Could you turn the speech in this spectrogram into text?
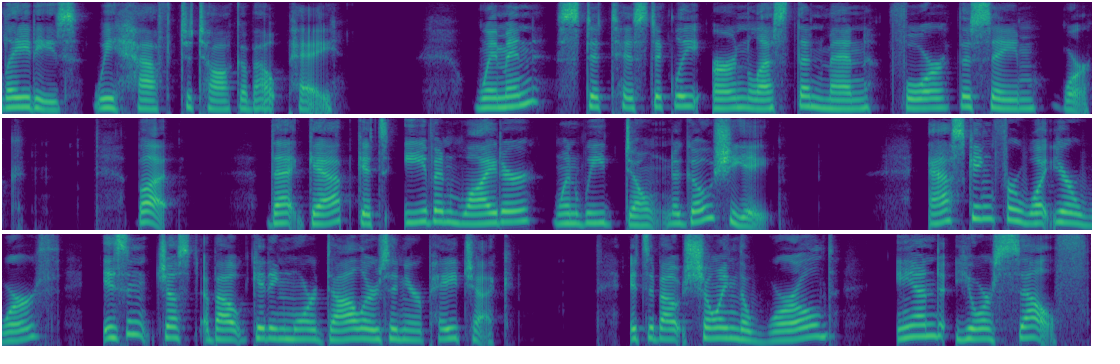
ladies we have to talk about pay women statistically earn less than men for the same work but that gap gets even wider when we don't negotiate. Asking for what you're worth isn't just about getting more dollars in your paycheck. It's about showing the world and yourself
